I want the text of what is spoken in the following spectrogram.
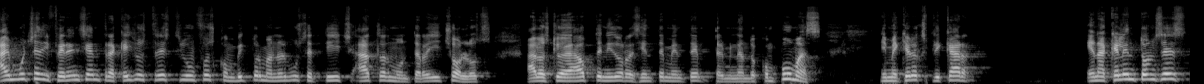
hay mucha diferencia entre aquellos tres triunfos con Víctor Manuel Bucetich, Atlas, Monterrey y Cholos, a los que ha obtenido recientemente terminando con Pumas. Y me quiero explicar. En aquel entonces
